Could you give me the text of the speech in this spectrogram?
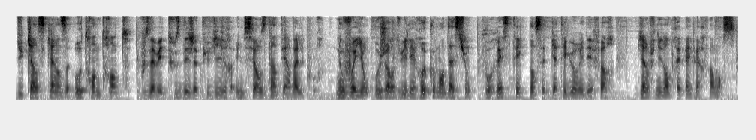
Du 15-15 au 30-30, vous avez tous déjà pu vivre une séance d'intervalle court. Nous voyons aujourd'hui les recommandations pour rester dans cette catégorie d'efforts. Bienvenue dans Prépa et Performance.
